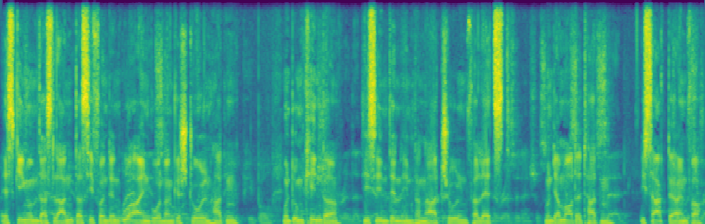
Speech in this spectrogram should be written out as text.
Es ging um das Land, das sie von den Ureinwohnern gestohlen hatten und um Kinder, die sie in den Internatsschulen verletzt und ermordet hatten. Ich sagte einfach,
